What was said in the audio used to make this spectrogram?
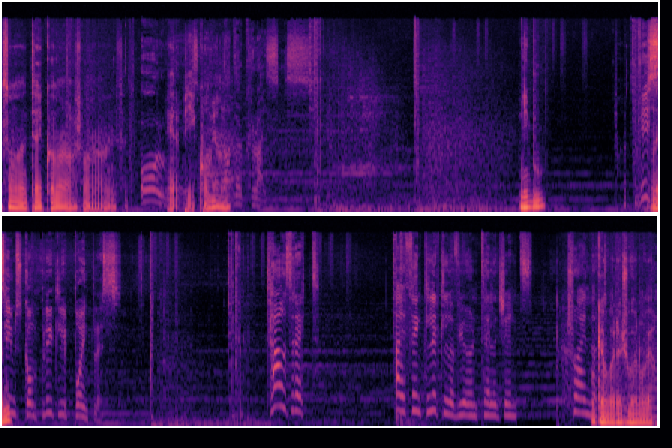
Toute façon, intérêt commun, alors je vois. en fait. Elle a payé combien, là crisis. Nibou This seems completely pointless. Tausret. I think little of your intelligence. Try not Ok, on va to la jouer à l'envers.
